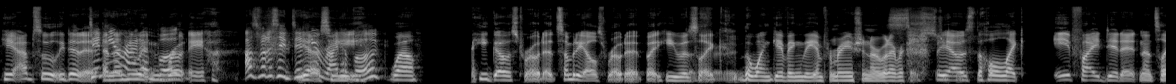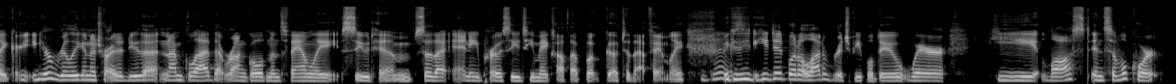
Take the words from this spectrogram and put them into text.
he absolutely did it Didn't and he then he write a went and book? wrote a I was about to say, didn't yes, you write he- a book? well he ghost wrote it somebody else wrote it but he was Ghost like the one giving the information or whatever So But yeah, it was the whole like, if I did it, and it's like, you're really going to try to do that? And I'm glad that Ron Goldman's family sued him so that any proceeds he makes off that book go to that family. Good. Because he, he did what a lot of rich people do, where he lost in civil court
